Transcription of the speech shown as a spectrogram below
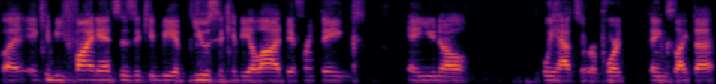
But it can be finances, it can be abuse, it can be a lot of different things, and you know, we have to report things like that.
